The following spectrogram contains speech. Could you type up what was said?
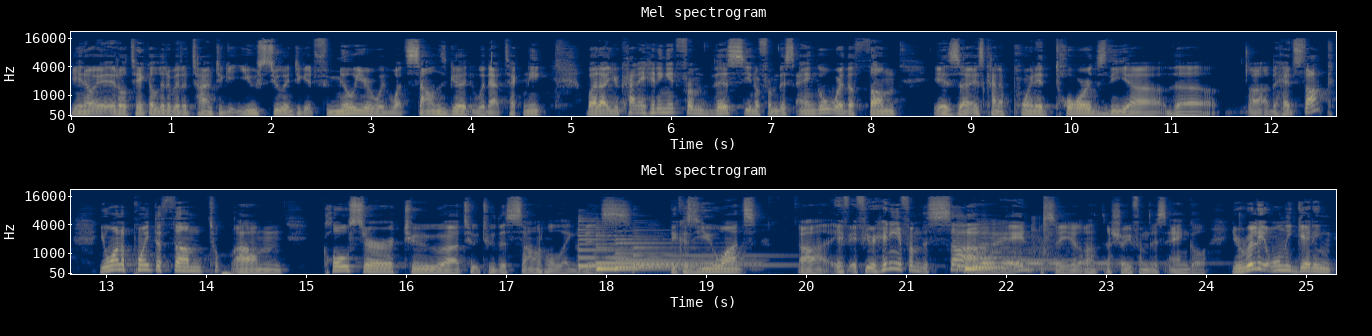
You know it, it'll take a little bit of time to get used to and to get familiar with what sounds good with that technique. But uh, you're kind of hitting it from this you know from this angle where the thumb is uh, is kind of pointed towards the uh the uh the headstock. You want to point the thumb um closer to uh to to the sound hole like this because you want uh, if, if you're hitting it from the side, so you, I'll, I'll show you from this angle, you're really only getting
